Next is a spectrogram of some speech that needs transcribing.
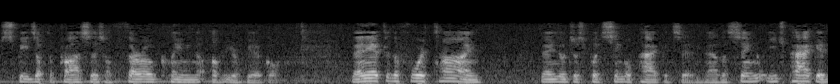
speeds up the process, a thorough cleaning of your vehicle. Then after the fourth time, then you'll just put single packets in. Now the single, each packet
